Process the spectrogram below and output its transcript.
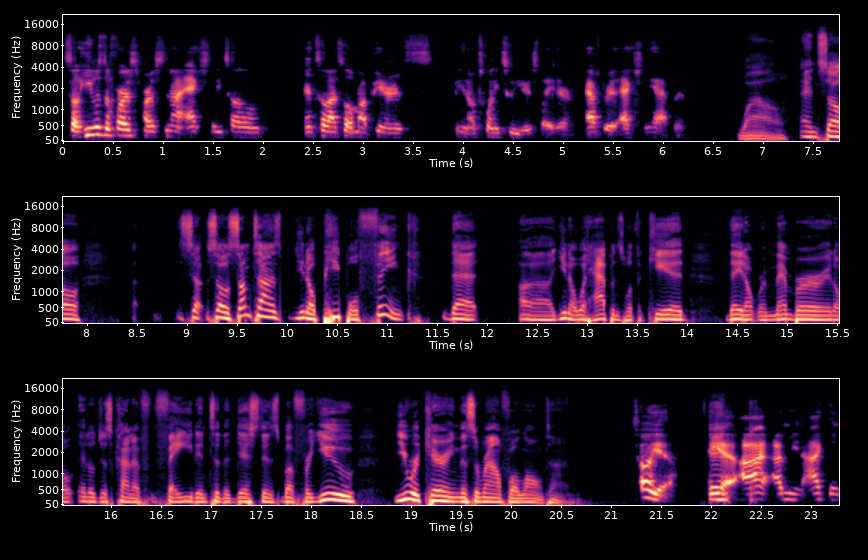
So he was the first person i actually told until I told my parents, you know, 22 years later after it actually happened. Wow. And so, so, so sometimes, you know, people think that, uh, you know, what happens with a kid, they don't remember, it'll, it'll just kind of fade into the distance. But for you, you were carrying this around for a long time. Oh yeah. Yeah. I, I mean, I can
